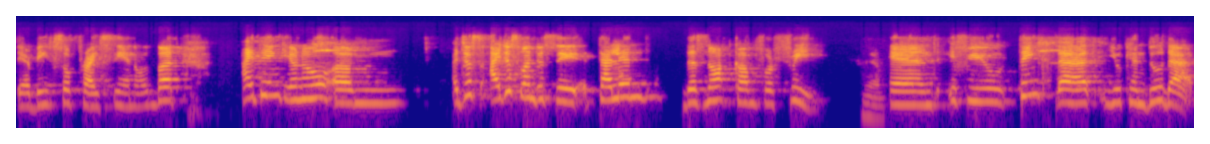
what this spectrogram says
they're being so pricey and all. But I think you know, um, I just I just want to say, talent does not come for free. Yeah. And if you think that you can do that,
